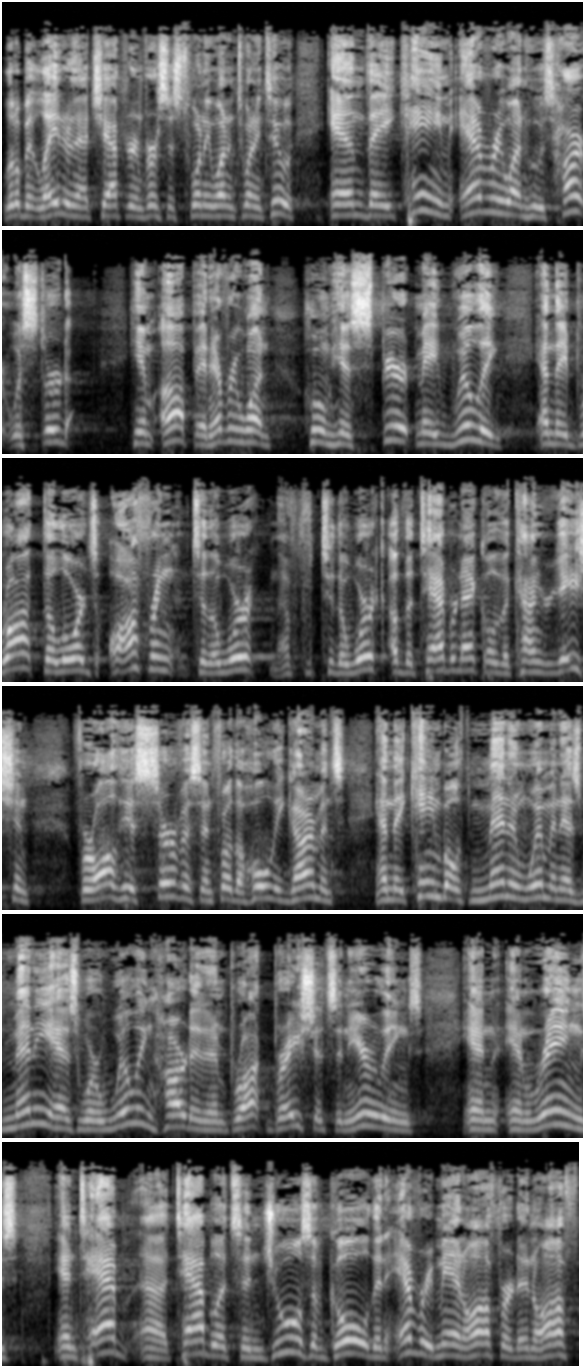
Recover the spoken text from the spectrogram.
A little bit later in that chapter, in verses 21 and 22, and they came, everyone whose heart was stirred him up, and everyone whom his spirit made willing, and they brought the Lord's offering to the work to the work of the tabernacle of the congregation for all his service and for the holy garments. And they came both men and women, as many as were willing hearted, and brought bracelets and earrings and, and rings and tab, uh, tablets and jewels of gold, and every man offered an off,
